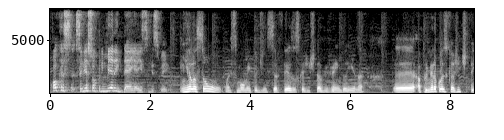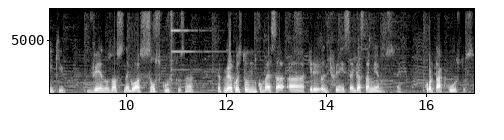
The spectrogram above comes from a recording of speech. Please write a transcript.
Qual que seria a sua primeira ideia a esse respeito? Em relação a esse momento de incertezas que a gente está vivendo aí, né? É, a primeira coisa que a gente tem que ver nos nossos negócios são os custos, né? A primeira coisa que todo mundo começa a querer fazer diferença é gastar menos, é cortar custos.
